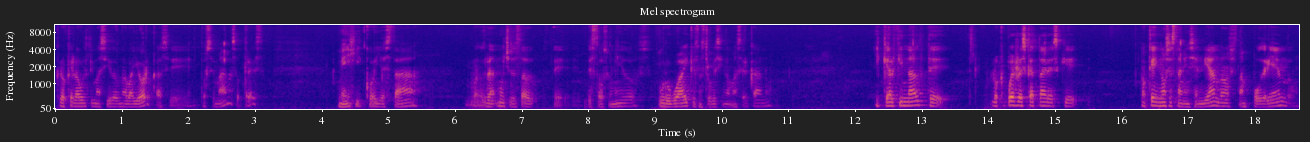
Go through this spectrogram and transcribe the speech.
Creo que la última ha sido Nueva York hace dos semanas o tres. México ya está, muchos estados de, Estados Unidos, Uruguay, que es nuestro vecino más cercano, y que al final te, lo que puedes rescatar es que, ok, no se están incendiando, no se están pudriendo,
